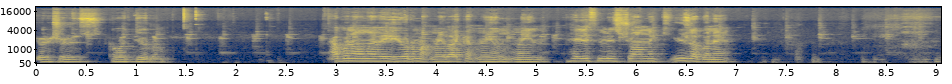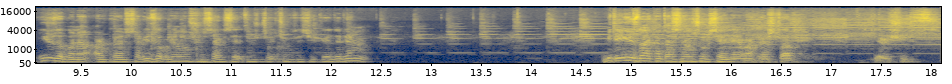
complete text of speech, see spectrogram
Görüşürüz. Kapatıyorum. Abone olmayı ve yorum atmayı, like atmayı unutmayın. Hedefimiz şu anlık 100 abone. 100 abone arkadaşlar. 100 abone olursak size çok, çok teşekkür ederim. Bir de 100 like atarsanız çok sevinirim arkadaşlar. Görüşürüz.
